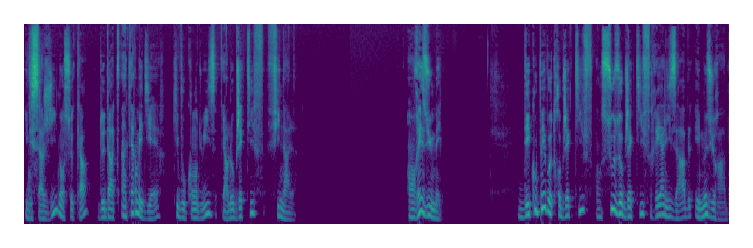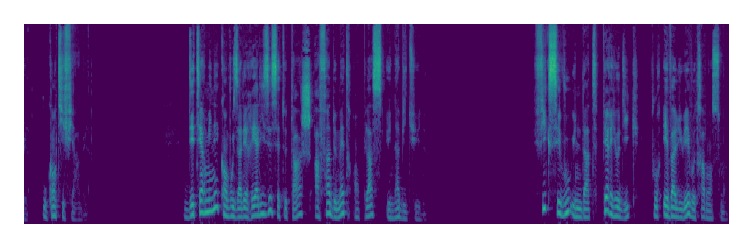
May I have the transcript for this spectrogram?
Il s'agit dans ce cas de dates intermédiaires qui vous conduisent vers l'objectif final. En résumé, découpez votre objectif en sous-objectifs réalisables et mesurables ou quantifiables. Déterminez quand vous allez réaliser cette tâche afin de mettre en place une habitude. Fixez-vous une date périodique pour évaluer votre avancement.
